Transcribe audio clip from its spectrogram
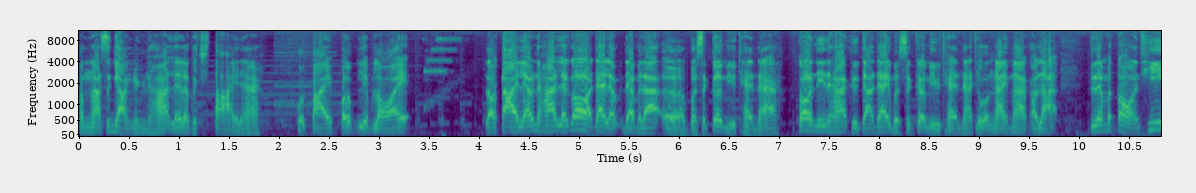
ทำงานสักอย่างหนึ่งนะฮะแล้วเราก็จะตายนะ กดไปปุ๊บเรียบร้อย เราตายแล้วนะฮะแล้วก็ได้แล้วได้มาแล้วเออเบอร์เซอร์มิวแทนนะก็อันนี้นะฮะคือการได้เบอร์เซอร์มิวแทนนะถือว่าง่ายมากเอาล่ะเดี๋ยวเรามาต่อกันที่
